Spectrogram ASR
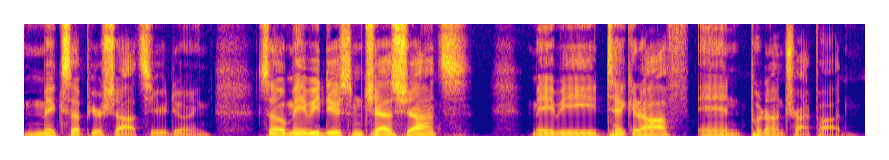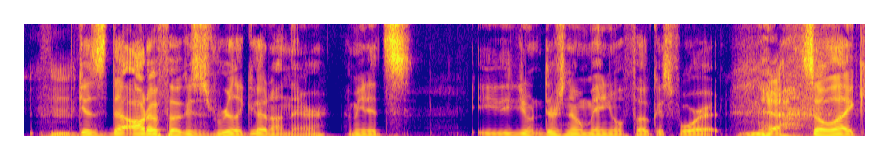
mix up your shots that you're doing. So maybe do some chest shots, maybe take it off and put it on tripod mhm. because the autofocus is really good on there. I mean, it's you you don't, there's no manual focus for it. yeah. So like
